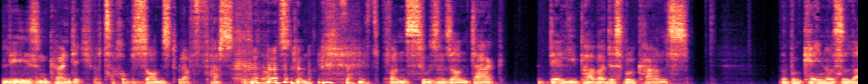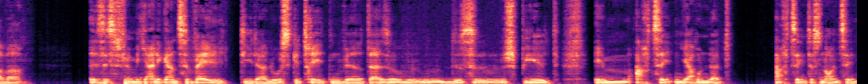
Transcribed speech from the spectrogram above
lesen könnte. Ich würde es auch umsonst oder fast umsonst tun. Sag nichts. Von Susan Sonntag, der Liebhaber des Vulkans. The Volcano's Lover es ist für mich eine ganze Welt, die da losgetreten wird. Also das spielt im 18. Jahrhundert, 18. bis 19.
